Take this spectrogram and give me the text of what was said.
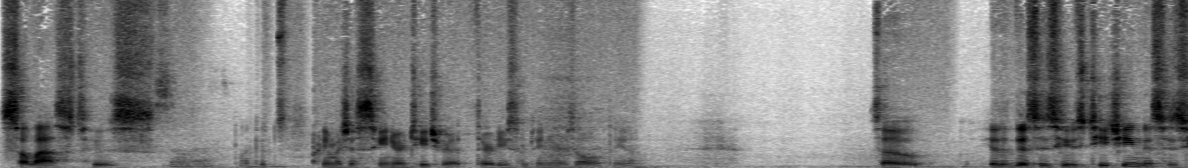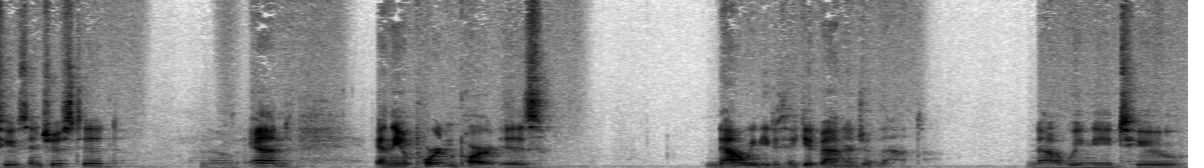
Celeste, who's Celeste. Like a, pretty much a senior teacher at 30 something years old, you know. So this is who's teaching, this is who's interested, you know, and and the important part is now we need to take advantage of that. Now we need to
